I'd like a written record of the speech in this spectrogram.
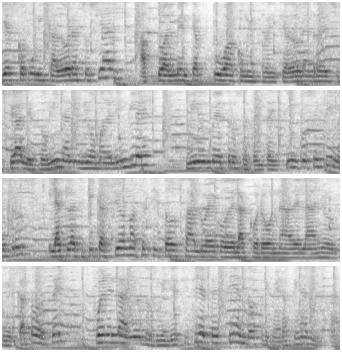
y es comunicadora social. Actualmente actúa como influenciadora en redes sociales, domina el idioma del inglés, mide un metro 75 centímetros y la clasificación más exitosa luego de la corona del año 2014 fue en el año 2017 siendo primera finalista.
